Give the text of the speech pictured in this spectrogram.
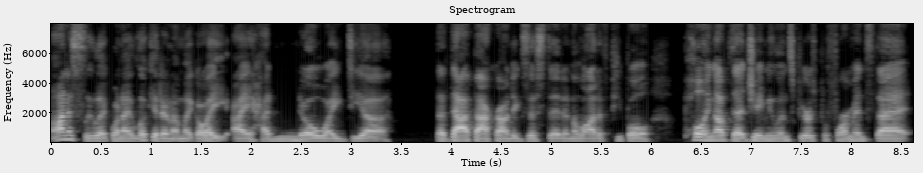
honestly, like when I look at it, I'm like, oh, I, I had no idea that that background existed. And a lot of people pulling up that Jamie Lynn Spears performance that,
